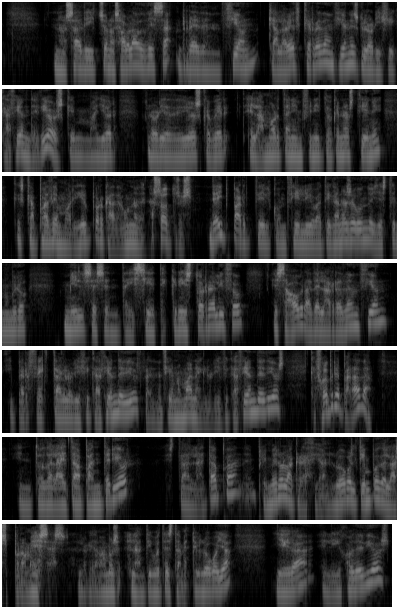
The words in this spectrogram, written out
nos ha dicho, nos ha hablado de esa redención, que a la vez que redención es glorificación de Dios, que mayor gloria de Dios que ver el amor tan infinito que nos tiene, que es capaz de morir por cada uno de nosotros. De ahí parte el Concilio Vaticano II y este número 1067. Cristo realizó esa obra de la redención y perfecta glorificación de Dios, redención humana y glorificación de Dios, que fue preparada en toda la etapa anterior, Está la etapa, primero la creación, luego el tiempo de las promesas, lo que llamamos el Antiguo Testamento, y luego ya llega el Hijo de Dios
